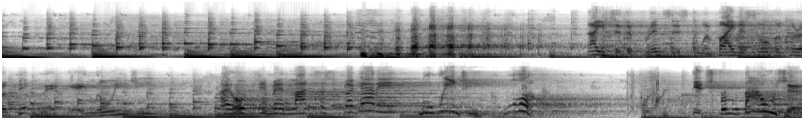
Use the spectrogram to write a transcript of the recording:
nice of the princess to invite us over for a picnic, eh, Luigi? I hope she made lots of spaghetti. Luigi, look! It's from Bowser.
